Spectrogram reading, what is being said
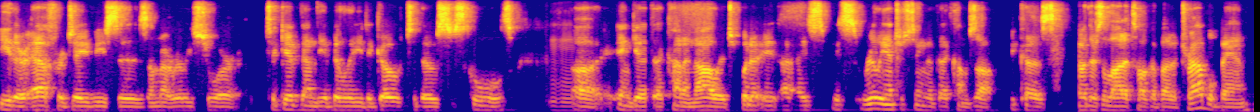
either F or J visas. I'm not really sure to give them the ability to go to those schools Mhm. uh, and get that kind of knowledge. But it, it's, it's really interesting that that comes up because you know, there's a lot of talk about a travel ban,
